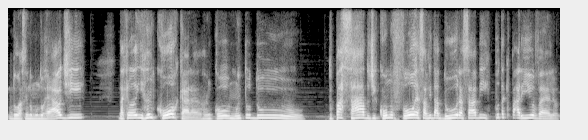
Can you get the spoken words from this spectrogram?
Do, assim, no mundo real de daquela rancor, cara, rancor muito do do passado, de como foi essa vida dura, sabe? Puta que pariu, velho.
